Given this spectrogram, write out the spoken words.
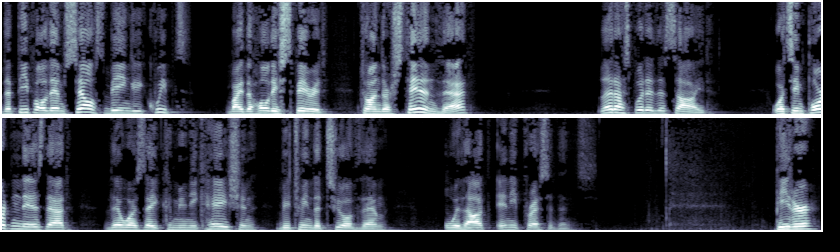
the people themselves being equipped by the Holy Spirit to understand that, let us put it aside. What's important is that there was a communication between the two of them without any precedence. Peter,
